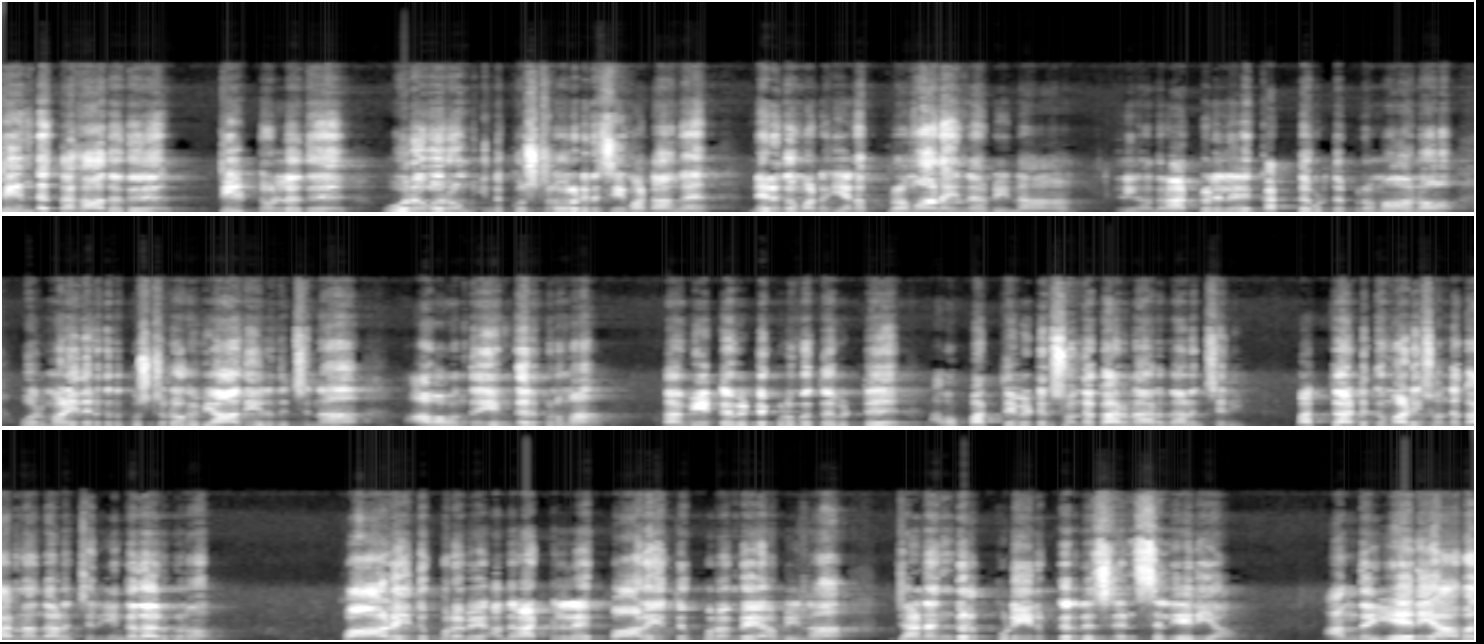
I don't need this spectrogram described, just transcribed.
தீண்டத்தகாதது தீட்டுள்ளது ஒருவரும் இந்த குஷ்டரோகம் என்ன செய்ய மாட்டாங்க? நெருங்க மாட்டாங்க. ஏன்னா பிரமாணம் என்ன அப்படின்னா நீங்கள் அந்த நாட்களிலே கத்த கொடுத்த பிரமாணம் ஒரு மனிதனுக்கு இந்த குஷ்டரோக வியாதி இருந்துச்சுன்னா அவன் வந்து எங்க இருக்கணுமா? தான் வீட்டை விட்டு குடும்பத்தை விட்டு அவன் பத்து வீட்டுக்கு சொந்தக்காரனா இருந்தாலும் சரி பத்து அடுக்குமாடி சொந்தக்காரனா இருந்தாலும் சரி எங்க தான் இருக்கணும்? பாளையத்துக்கு புறம்பே அந்த நாட்களிலே பாளையத்துக்கு புறம்பே அப்படின்னா ஜனங்கள் குடியிருக்கிற ரெசிடென்சியல் ஏரியா அந்த ஏரியாவை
